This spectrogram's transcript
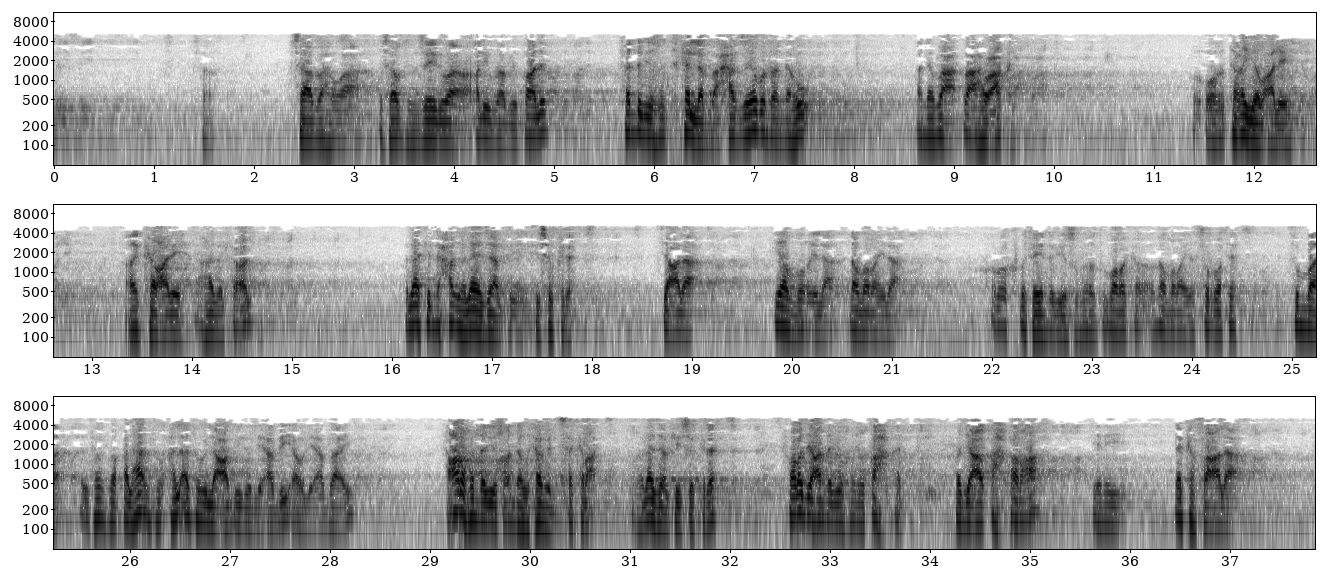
أسامة وأسامة بن زيد وعلي بن أبي طالب. فالنبي صلى الله عليه وسلم تكلم مع حمزة يظن أنه أن معه عقل. وتغير عليه أنكر عليه هذا الفعل. ولكن حمزة لا يزال في, سكره جعل ينظر إلى نظر إلى ركبتي النبي صلى الله عليه وسلم نظر إلى سرته. ثم فقال هل, هل أنتم إلا عبيد لأبي أو لآبائي؟ فعرف النبي صلى الله عليه وسلم أنه ثمن سكران. ولا زال في سكره فرجع النبي صلى الله عليه وسلم رجع القهقرة يعني نكص على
